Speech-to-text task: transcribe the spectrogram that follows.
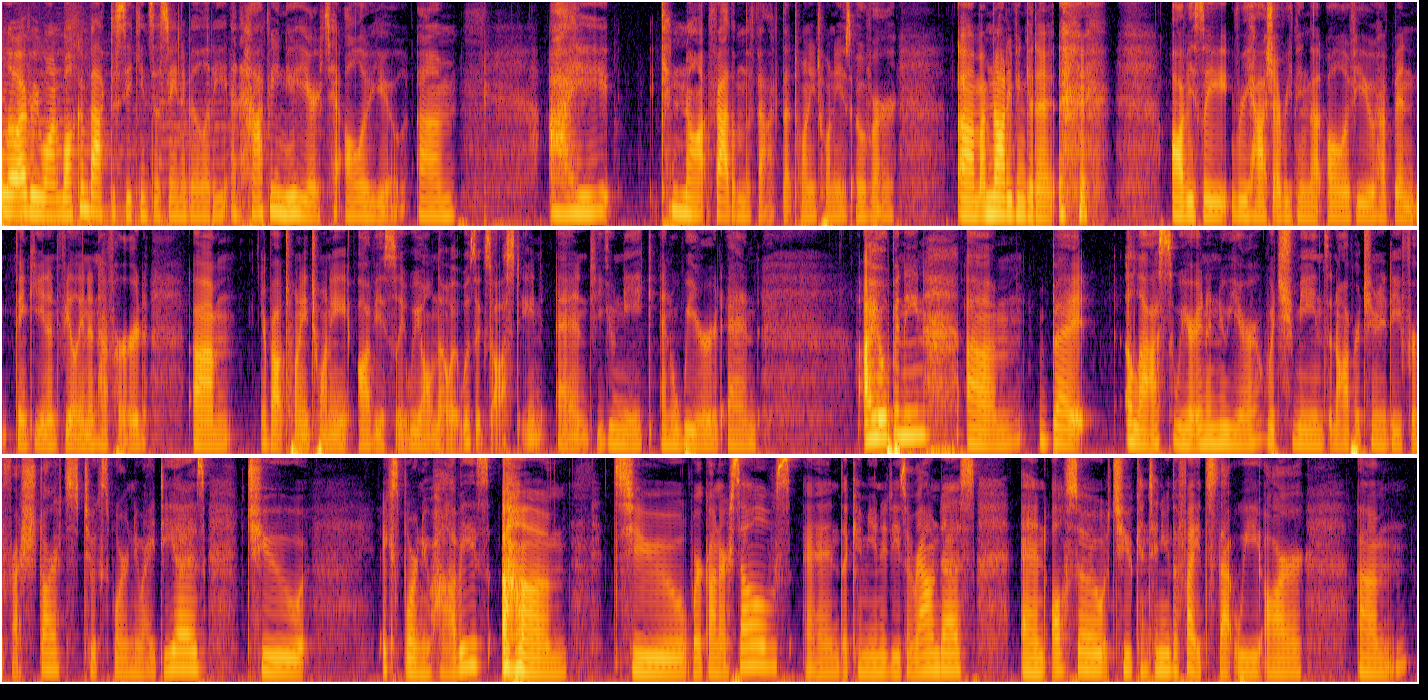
Hello, everyone. Welcome back to Seeking Sustainability and Happy New Year to all of you. Um, I cannot fathom the fact that 2020 is over. Um, I'm not even going to obviously rehash everything that all of you have been thinking and feeling and have heard um, about 2020. Obviously, we all know it was exhausting and unique and weird and eye opening. Um, but Alas, we are in a new year, which means an opportunity for fresh starts, to explore new ideas, to explore new hobbies, um, to work on ourselves and the communities around us, and also to continue the fights that we are um,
